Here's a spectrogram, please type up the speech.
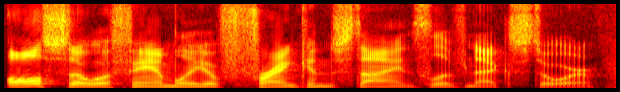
Also, a family of Frankensteins lived next door.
